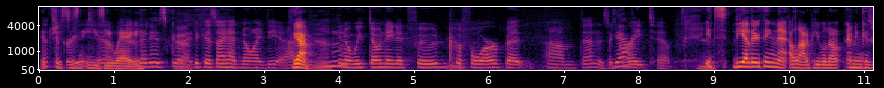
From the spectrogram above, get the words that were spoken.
That's just is an easy tip. way. That is good. Because I had no idea. I- Yeah. You know, we've donated food before, but um, that is a Yeah. great tip. It's the other thing that a lot of people don't. I mean, because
